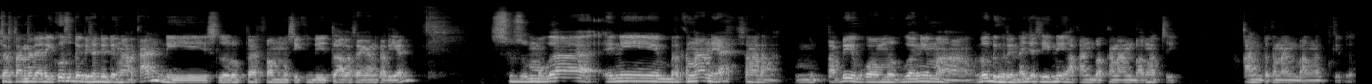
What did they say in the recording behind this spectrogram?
tertanda dariku sudah bisa didengarkan di seluruh platform musik di telah kesayangan kalian. Semoga ini berkenan ya sangat tapi kalau menurut gua nih mah lu dengerin aja sih ini akan berkenan banget sih akan berkenan banget gitu.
